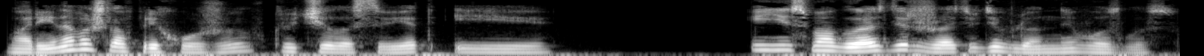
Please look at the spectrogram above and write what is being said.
Марина вошла в прихожую, включила свет и... и не смогла сдержать удивленный возглас.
